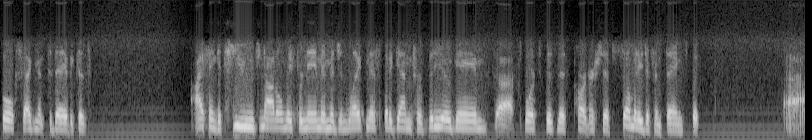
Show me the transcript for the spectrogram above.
full segment today because – I think it's huge, not only for name, image, and likeness, but again for video games, uh, sports business partnerships, so many different things. But uh,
